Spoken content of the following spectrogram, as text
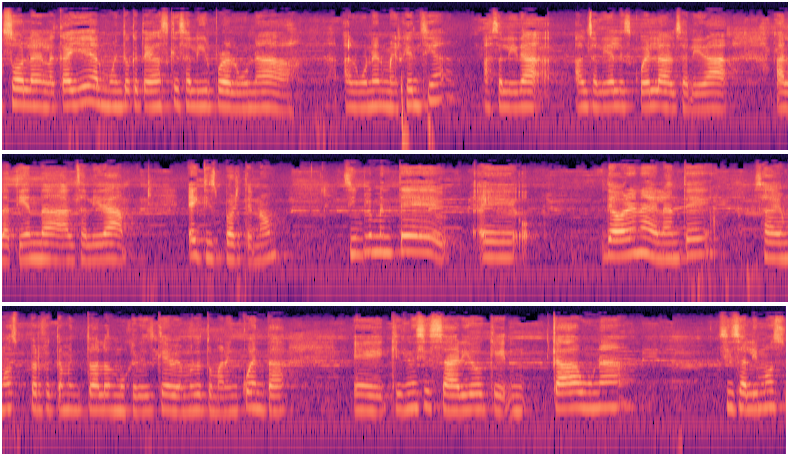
sola en la calle, al momento que tengas que salir por alguna, alguna emergencia, a salir a, al salir a la escuela, al salir a, a la tienda, al salir a X parte, ¿no? Simplemente eh, de ahora en adelante sabemos perfectamente todas las mujeres que debemos de tomar en cuenta eh, que es necesario que cada una, si salimos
